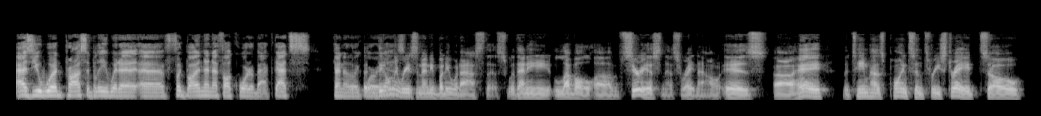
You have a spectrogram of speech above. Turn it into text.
as you would possibly with a, a football, an NFL quarterback. That's kind of like where the only is. reason anybody would ask this with any level of seriousness right now is, uh, hey, the team has points in three straight. So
